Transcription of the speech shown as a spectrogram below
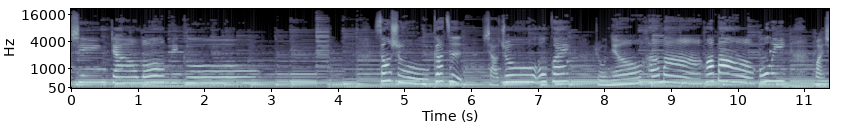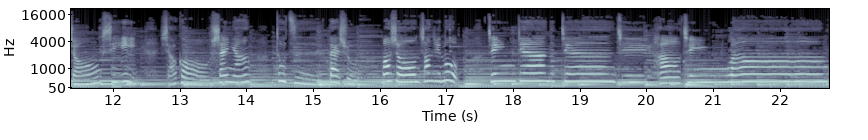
心掉落屁股，松鼠、鸽子、小猪、乌龟、乳牛、河马、花豹、狐狸、浣熊、蜥蜴、小狗、山羊、兔子、袋鼠、猫熊、长颈鹿。今天的天气好晴朗，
